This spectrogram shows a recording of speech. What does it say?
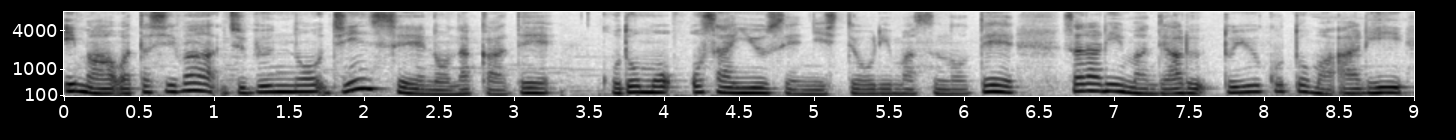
今私は自分の人生の中で子供を最優先にしておりますのでサラリーマンであるということもあり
